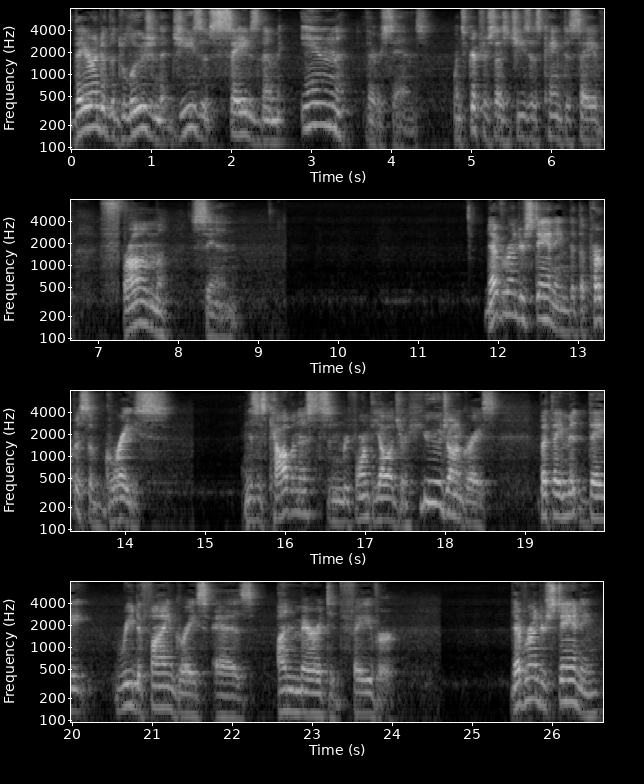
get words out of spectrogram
they are under the delusion that Jesus saves them in their sins. When Scripture says Jesus came to save from sin, never understanding that the purpose of grace and this is Calvinists and Reformed theology are huge on grace, but they they redefine grace as unmerited favor. Never understanding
